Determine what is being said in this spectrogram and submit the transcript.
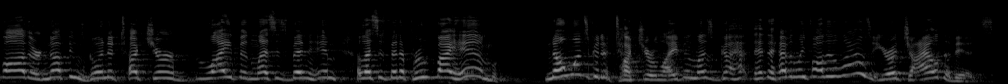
Father. Nothing's going to touch your life unless it's been him, unless it's been approved by him. No one's going to touch your life unless God, the heavenly Father allows it. You're a child of his.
